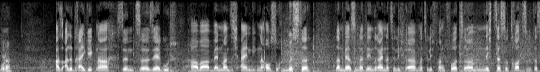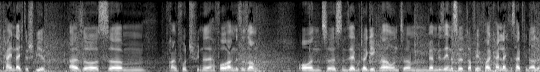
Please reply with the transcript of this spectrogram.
oder? Also alle drei Gegner sind äh, sehr gut. Aber wenn man sich einen Gegner aussuchen müsste, dann wäre es unter den drei natürlich, äh, natürlich Frankfurt. Ähm, nichtsdestotrotz wird das kein leichtes Spiel. Also es, ähm, Frankfurt spielt eine hervorragende Saison und äh, ist ein sehr guter Gegner und ähm, werden wir sehen, es wird auf jeden Fall kein leichtes Halbfinale.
